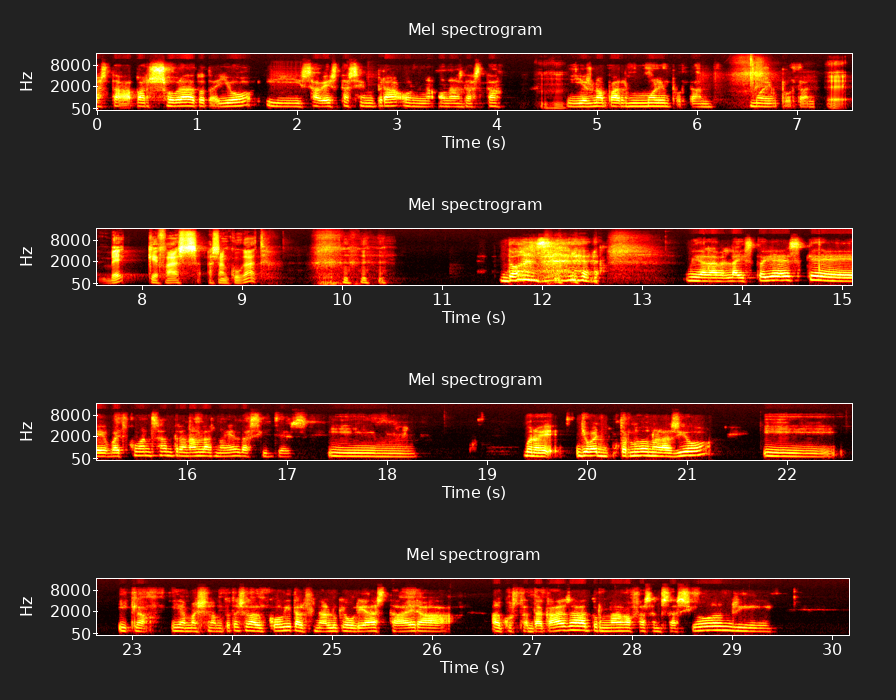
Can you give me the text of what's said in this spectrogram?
estar per sobre de tot allò i saber estar sempre on, on has d'estar. Uh -huh. I és una part molt important, molt important. Eh, bé, què fas a Sant Cugat? doncs, mira, la, la història és que vaig començar a entrenar amb les noies de Sitges i, bueno, jo vaig, torno d'una lesió i, i clar, i amb, això, amb tot això del Covid, al final el que volia estar era al costat de casa, tornar a agafar sensacions i,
